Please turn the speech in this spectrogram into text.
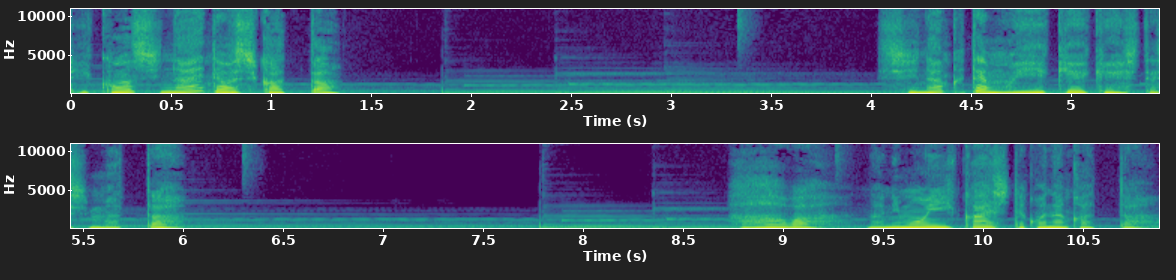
離婚しないでほしかった。しなくてもいい経験してしまった。母は何も言い返してこなかった。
